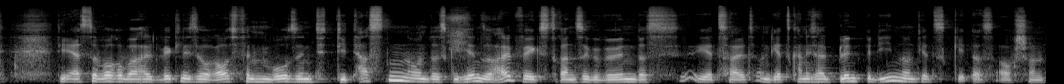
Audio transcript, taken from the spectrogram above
die erste Woche war halt wirklich so rausfinden, wo sind die Tasten und das Gehirn so halbwegs dran zu gewöhnen, dass jetzt halt, und jetzt kann ich es halt blind bedienen und jetzt geht das auch schon.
